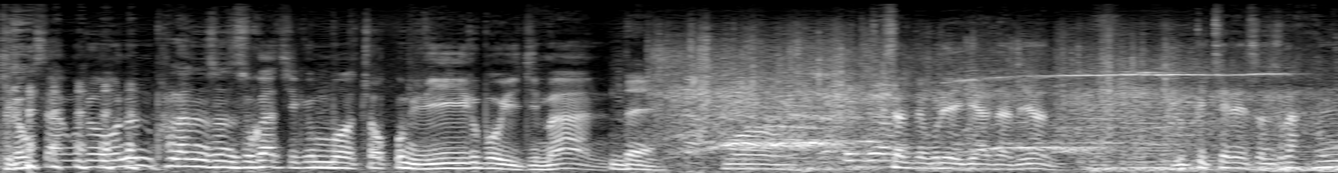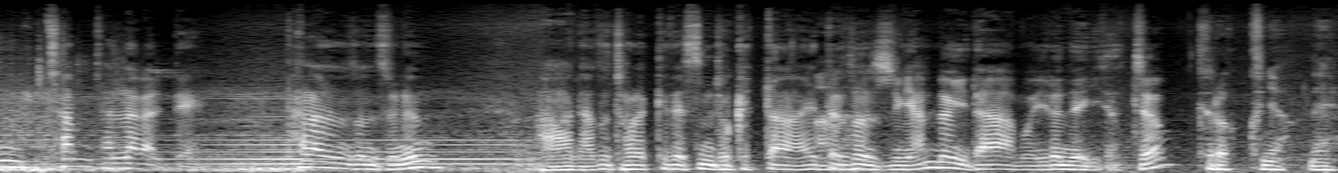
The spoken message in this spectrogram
기록상으로는 팔라존 선수가 지금 뭐 조금 위로 보이지만 네. 뭐 직설적으로 얘기하자면 루피체네 선수가 한참 잘 나갈 때 팔라존 선수는 아 나도 저렇게 됐으면 좋겠다 했던 아. 선수 중에 한 명이다 뭐 이런 얘기셨죠. 그렇군요. 네.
